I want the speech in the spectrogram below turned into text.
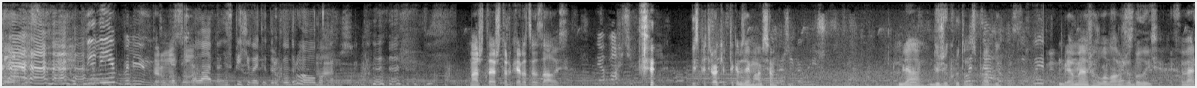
Тормоз. Філіп, блін. Тормозок. Тихо, ладно, не спихивайте друг на друга, оба Да. хороши. Маш, теж шнурки розв'язались. Я бачу. Із 5 років таким займався. Бля, дуже круто насправді. Бля, моя ж голова вже болить. Не.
